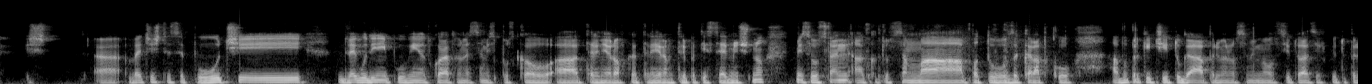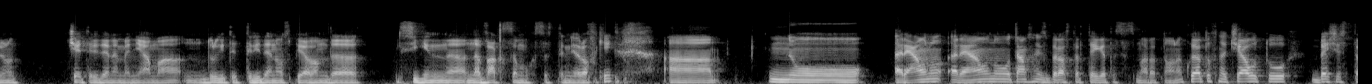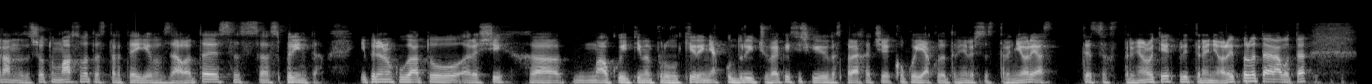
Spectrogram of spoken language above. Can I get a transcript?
а, вече ще се получи две години и половина, от която не съм изпускал а, тренировка, тренирам три пъти седмично. Мисля, освен а, като съм а, пътувал за кратко, а, въпреки че и тогава, примерно, съм имал ситуации, в които, примерно, 4 дена ме няма, но другите 3 дена успявам да си ги наваксам с тренировки. А, но реално, реално там съм избрал стратегията с маратона, която в началото беше странна, защото масовата стратегия в залата е с а, спринта. И примерно когато реших а, малко и ти ме провокира и някои други човека и всички ги разправяха, че колко е яко да тренираш с треньори, аз те с треньори, отидах при треньора и първата работа,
